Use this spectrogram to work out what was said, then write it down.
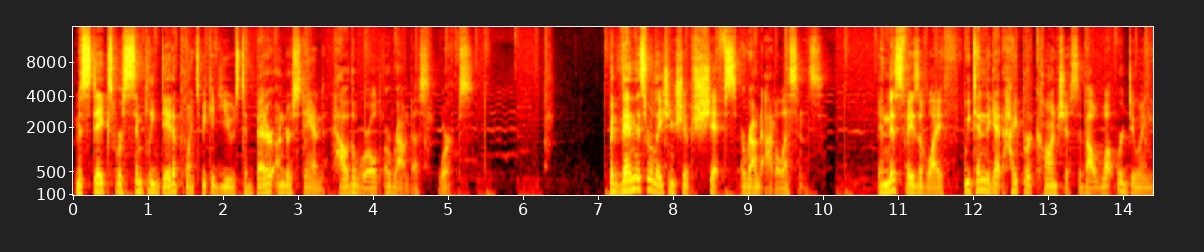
Mistakes were simply data points we could use to better understand how the world around us works. But then this relationship shifts around adolescence. In this phase of life, we tend to get hyper conscious about what we're doing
